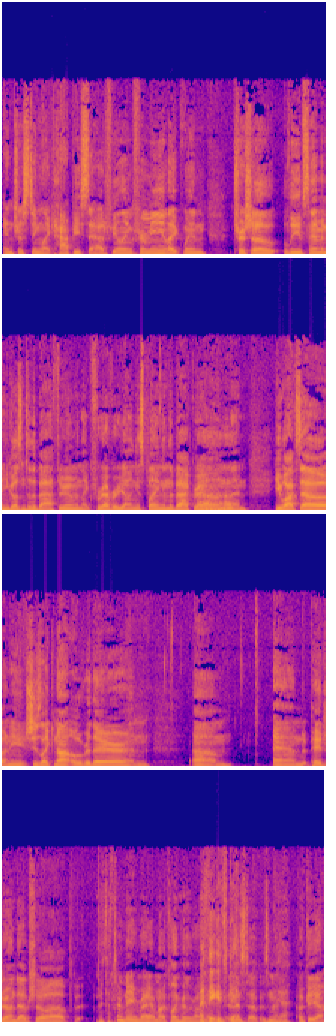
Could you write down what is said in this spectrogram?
interesting, like happy, sad feeling for me. Like when Trisha leaves him and he goes into the bathroom and like Forever Young is playing in the background, Uh-huh. and then he walks out and he she's like not over there, and um, and Pedro and Deb show up. Wait, that's her name, right? I'm not calling her the wrong I think name. it's Deb. is Deb, isn't it? Yeah. Okay, yeah.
